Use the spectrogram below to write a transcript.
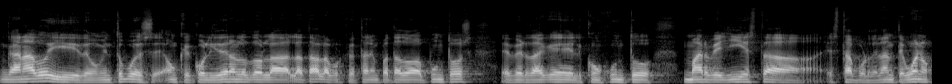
ganado y de momento, pues aunque colideran los dos la, tabla porque están empatados a puntos, es verdad que el conjunto marbellí está, está por delante. Bueno,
